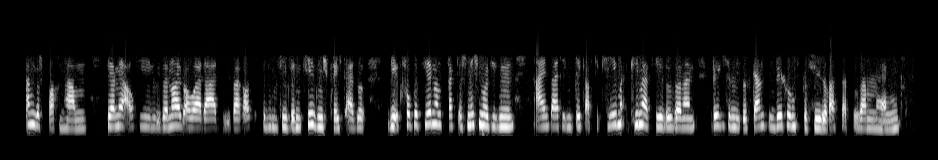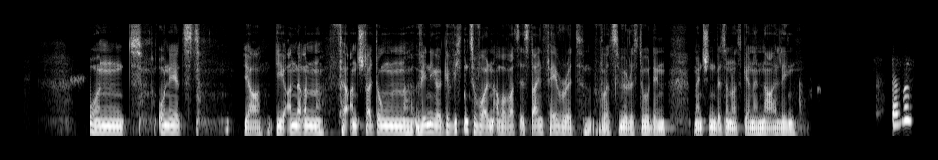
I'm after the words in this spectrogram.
angesprochen haben. Wir haben ja auch die Luisa Neubauer da, die über rausfindungsliebenden Krisen spricht. Also wir fokussieren uns praktisch nicht nur diesen einseitigen Blick auf die Klima Klimakrise, sondern wirklich um dieses ganze Wirkungsgefüge, was da zusammenhängt. Und ohne jetzt ja, die anderen Veranstaltungen weniger gewichten zu wollen, aber was ist dein Favorite? Was würdest du den Menschen besonders gerne nahelegen? Das ist,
